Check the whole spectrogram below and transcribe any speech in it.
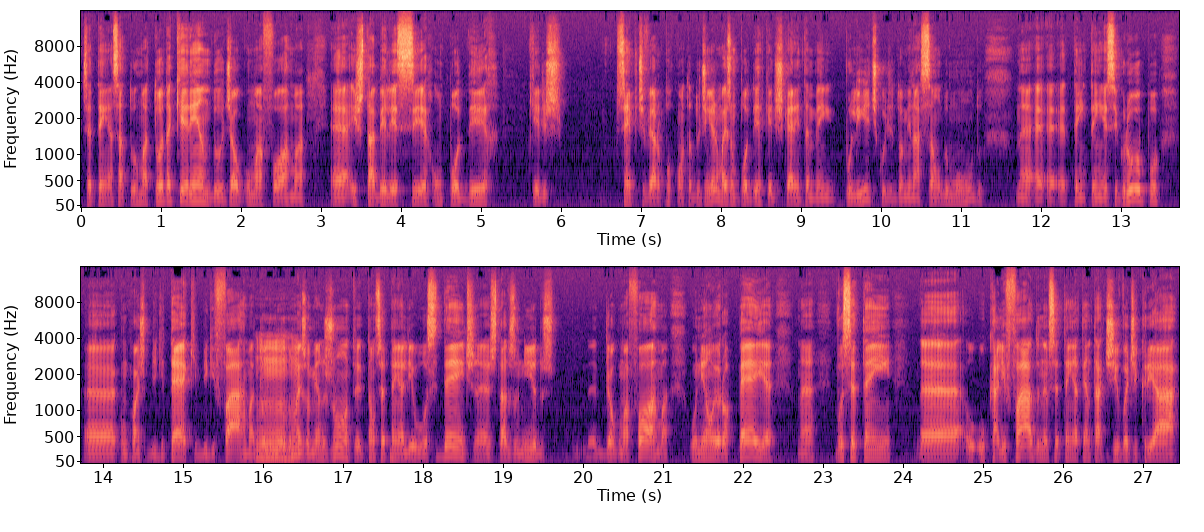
você tem essa turma toda querendo, de alguma forma, é, estabelecer um poder que eles sempre tiveram por conta do dinheiro, mas um poder que eles querem também político, de dominação do mundo. Né? É, é, é, tem, tem esse grupo uh, com, com as Big Tech, Big Pharma, todo uhum. mundo mais ou menos junto. Então você tem ali o Ocidente, né? Estados Unidos, de alguma forma, União Europeia. Né? Você tem Uh, o, o, califado, né? você tem a tentativa de criar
